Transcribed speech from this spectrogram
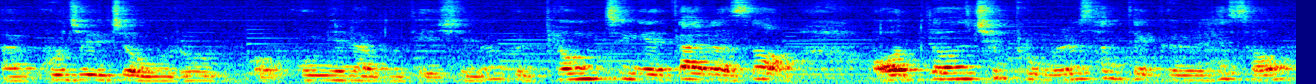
어, 고질적으로 어, 고민하고 계시는 그 병증에 따라서 어떤 식품을 선택을 해서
